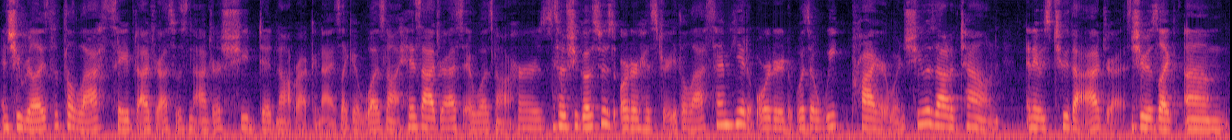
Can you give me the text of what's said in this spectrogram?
and she realized that the last saved address was an address she did not recognize. Like it was not his address, it was not hers. So she goes to his order history. The last time he had ordered was a week prior when she was out of town, and it was to that address. She was like, um,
